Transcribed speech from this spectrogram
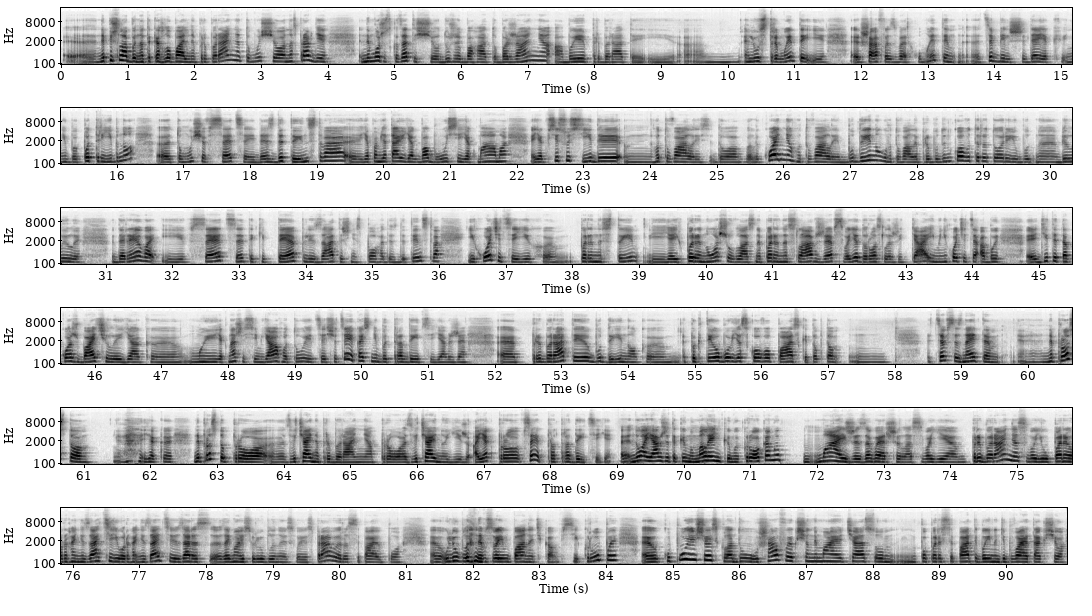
е, Не пішла би на таке глобальне прибирання, тому що насправді не можу сказати, що дуже багато бажання, аби прибирати і ем, люстри мити, і е, шафи зверху мити. Е, Це більше йде як ніби потрібно, е, тому що все це йде з дитинства. Я пам'ятаю, як бабусі, як мама, як всі сусіди готувались до Великодня, готували будинок, готували прибудинкову територію, білили дерева, і все це такі теплі, затишні спогади з дитинства. І хочеться їх ем, перенести, і я їх переношу, власне, перенесла вже в своє доросле життя. І мені хочеться, аби е, діти також бачили, як е, ми, як наша сім'я готується, що це якась ніби традиція вже е, прибирати будинок, пекти обов'язково паски. Тобто це все, знаєте, не просто. Як е, не просто про е, звичайне прибирання, про звичайну їжу, а як про все як про традиції. Е, Ну а я вже такими маленькими кроками майже завершила своє прибирання, свою переорганізацію, організацію. Зараз е, займаюся улюбленою своєю справою, розсипаю по е, улюбленим своїм паночкам всі крупи. Е, Купую щось, кладу у шафу, якщо не маю часу попересипати, бо іноді буває так, що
